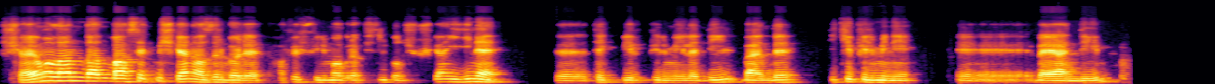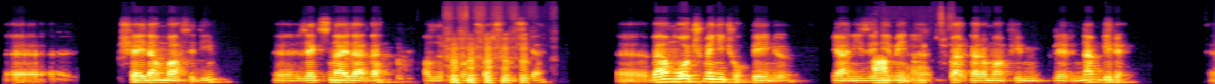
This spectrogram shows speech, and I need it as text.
Shyamalan'dan bahsetmişken hazır böyle hafif filmografisini konuşmuşken yine e, tek bir filmiyle değil ben de iki filmini e, beğendiğim e, şeyden bahsedeyim. E, Zack Snyder'den hazır konusu açılmışken. E, ben Watchmen'i çok beğeniyorum. Yani izlediğim Abi, en iyi evet. süper kahraman filmlerinden biri. E,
